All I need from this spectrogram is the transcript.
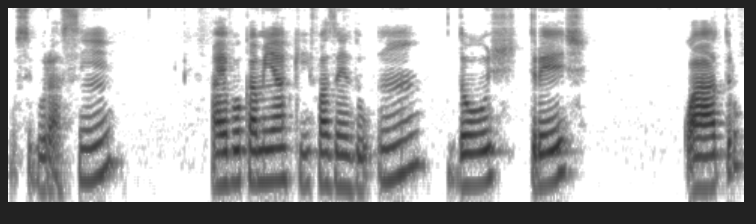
Vou segurar assim. Aí eu vou caminhar aqui fazendo um, dois, três, quatro,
